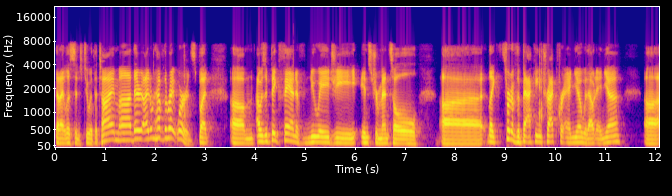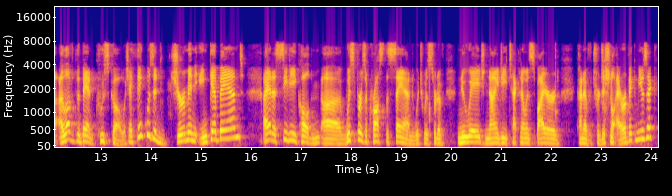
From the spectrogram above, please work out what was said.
that I listened to at the time, uh, there I don't have the right words, but um, I was a big fan of new agey instrumental, uh, like sort of the backing track for Enya without Enya. Uh, I loved the band Cusco, which I think was a German Inca band. I had a CD called uh, Whispers Across the Sand, which was sort of new age 90 techno inspired kind of traditional Arabic music.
